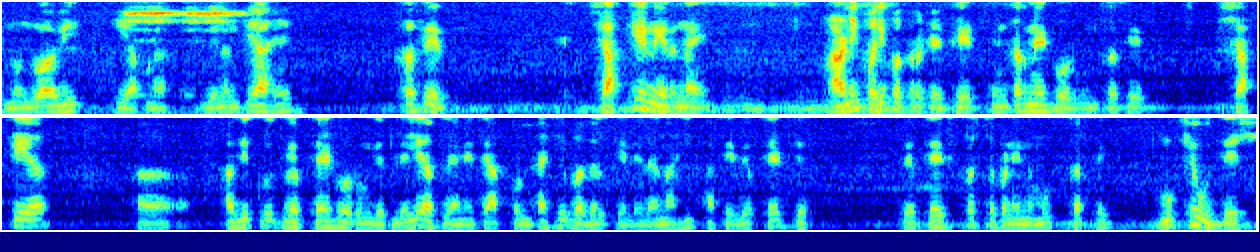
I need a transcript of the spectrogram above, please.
नोंदवावी ही आपणास विनंती आहे. तसेच शासकीय निर्णय आणि परिपत्रके थेट इंटरनेटवरून तसेच शासकीय अधिकृत वेबसाईटवरून घेतलेली असल्याने त्यात कोणताही बदल केलेला नाही असे वेबसाईटचे वेबसाईट स्पष्टपणे नमूद करते. मुख्य उद्देश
